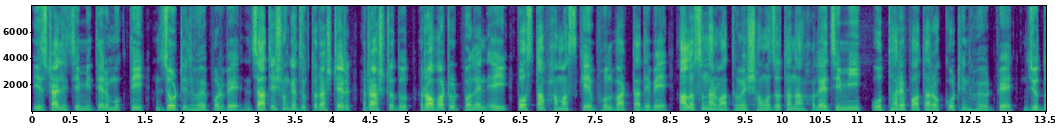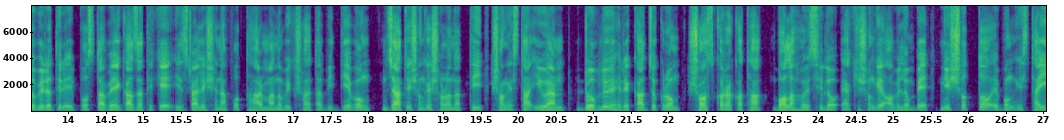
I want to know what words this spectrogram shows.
ইসরায়েলি জিম্মিদের মুক্তি জটিল হয়ে পড়বে। জাতিসংঘে যুক্তরাষ্ট্রের রাষ্ট্রদূত রবার্ট উড বলেন, এই প্রস্তাব হামাসকে ভুল বার্তা দেবে। আলোচনার মাধ্যমে সমঝোতা না হলে জিম্মি উদ্ধারের পথ আরও কঠিন হয়ে উঠবে। যুদ্ধবিরতির এই প্রস্তাবে গাজা থেকে ইসরায়েলি সেনা প্রত্যাহার, মানবিক সহায়তা বৃদ্ধি এবং জাতিসংঘের শরণার্থী সংস্থা ইউএন ডব্লিউ এর কার্যক্রম সহজ করার কথা বলা হয়েছিল। একই সঙ্গে অবিলম্বে নিঃসত্ব এবং স্থায়ী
